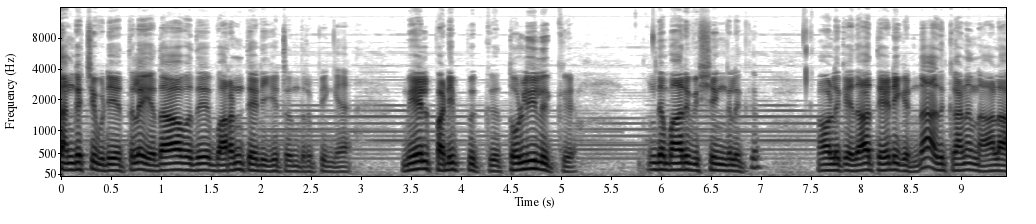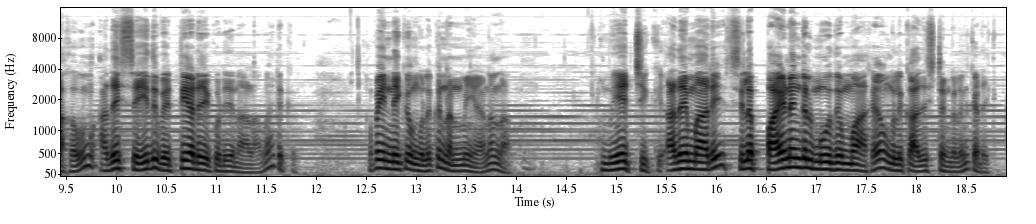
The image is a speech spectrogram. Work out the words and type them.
தங்கச்சி விடயத்தில் ஏதாவது வரன் தேடிக்கிட்டு இருந்திருப்பீங்க. மேல் படிப்புக்கு தொழிலுக்கு இந்த மாதிரி விஷயங்களுக்கு அவளுக்கு ஏதாவது தேடிக்கிட்டு இருந்தால் அதுக்கான நாளாகவும் அதை செய்து வெற்றி அடையக்கூடிய நாளாகவும் இருக்குது அப்போ இன்றைக்கி உங்களுக்கு நன்மையான நாள். முயற்சிக்கு. அதே மாதிரி சில பயணங்கள் மூலமாக உங்களுக்கு அதிர்ஷ்டங்களும் கிடைக்கும்.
